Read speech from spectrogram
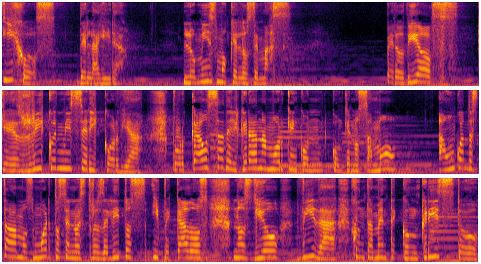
hijos de la ira, lo mismo que los demás. Pero Dios, que es rico en misericordia, por causa del gran amor con, con que nos amó, aun cuando estábamos muertos en nuestros delitos y pecados, nos dio vida juntamente con Cristo,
